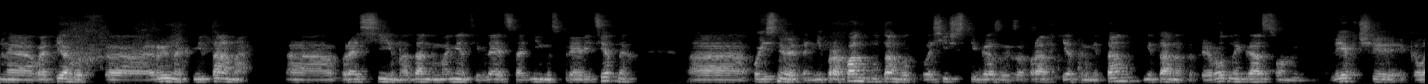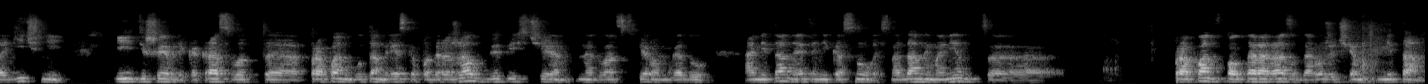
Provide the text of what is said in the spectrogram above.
Э, во-первых, э, рынок метана э, в России на данный момент является одним из приоритетных. Поясню это. Не пропан-бутан, вот классические газовые заправки, это метан. Метан – это природный газ, он легче, экологичней, и дешевле. Как раз вот э, пропан-бутан резко подорожал в 2021 году, а метана это не коснулось. На данный момент э, пропан в полтора раза дороже, чем метан,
